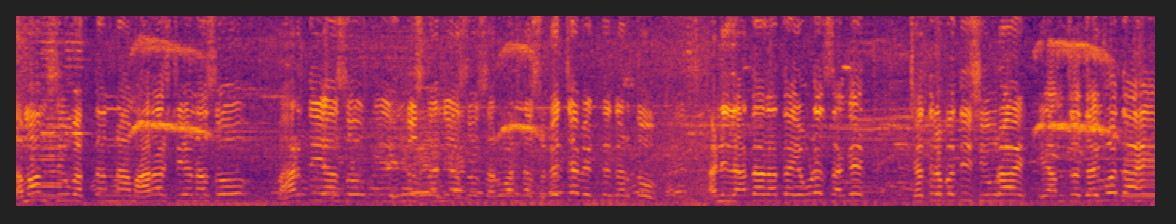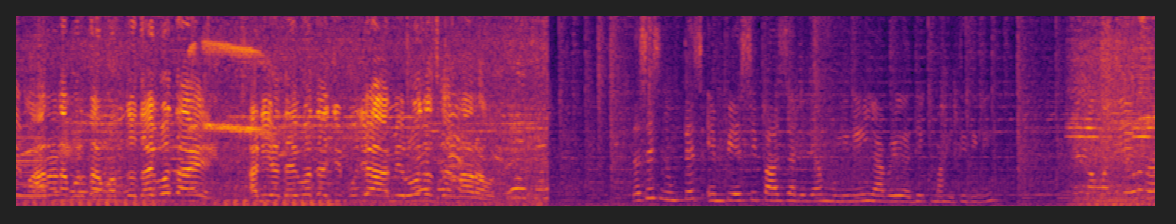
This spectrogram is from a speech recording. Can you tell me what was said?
तमाम शिवभक्तांना महाराष्ट्रीयन असो भारतीय असो की हिंदुस्थानी असो सर्वांना शुभेच्छा व्यक्त करतो. आणि जाता जाता एवढंच सांगेन छत्रपती शिवराय हे आमचं दैवत आहे. महाराणा प्रताप आमचं दैवत आहे. आणि या दैवताची पूजा आम्ही रोजच करणार आहोत. तसेच नुकतेच M P S C pass झालेल्या मुलीने यावेळी अधिक माहिती दिली. महिलेचा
